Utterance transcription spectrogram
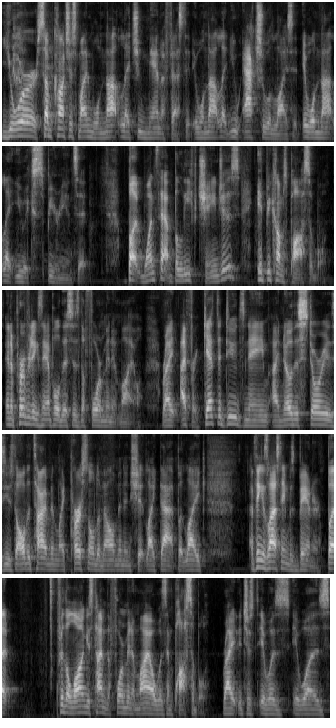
your subconscious mind will not let you manifest it. It will not let you actualize it. It will not let you experience it. But once that belief changes, it becomes possible. And a perfect example of this is the four minute mile, right? I forget the dude's name. I know this story is used all the time in like personal development and shit like that. But like, I think his last name was Banner. But for the longest time, the four minute mile was impossible, right? It just, it was, it was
